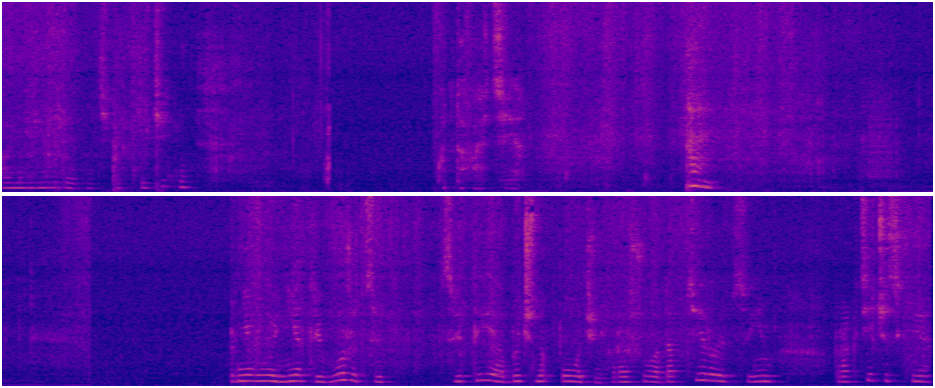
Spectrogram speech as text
Камеру неудобно теперь крутить. Ну. Вот давайте я. Корневую не тревожит, цветы обычно очень хорошо адаптируются, им практически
